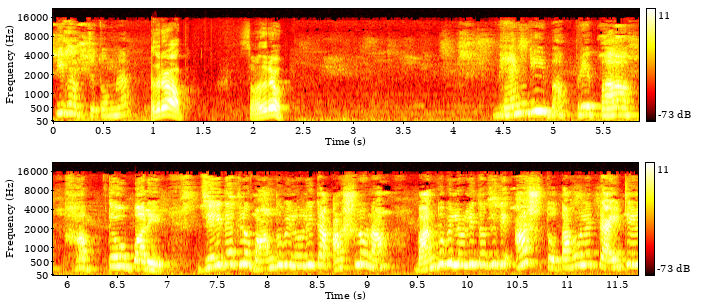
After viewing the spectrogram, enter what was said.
কি ভাবছো তোমরা समझ रहे हो आप समझ रहे हो ম্যান্ডি বাপরে বাপ ভাবতেও পারে। যেই দেখল বান্ধবী ললিতা আসলো না বান্ধবী ললিতা যদি আসতো তাহলে টাইটেল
